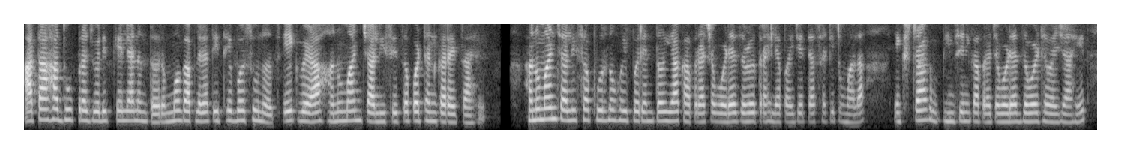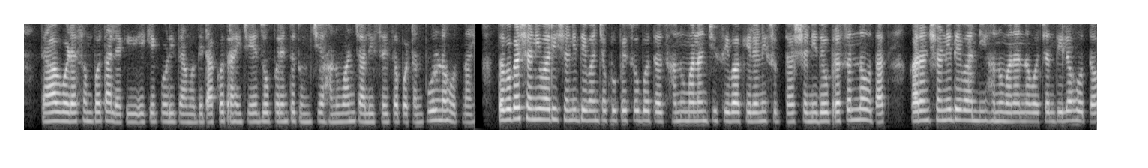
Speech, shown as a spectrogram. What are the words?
आता हा धूप प्रज्वलित केल्यानंतर मग आपल्याला तिथे बसूनच एक वेळा हनुमान चालिसेचं पठण करायचं आहे. हनुमान चालिसा पूर्ण होईपर्यंत या कापराच्या वड्या जळत राहिल्या पाहिजे त्यासाठी तुम्हाला एक्स्ट्रा भीमसेनी कापराच्या वड्या जवळ ठेवायच्या आहेत. त्या वड्या संपत आल्या की एक एक वडी त्यामध्ये टाकत राहायची आहे. जोपर्यंत तुमची हनुमान चालिसेचं पठण पूर्ण होत नाही. तर बघा शनिवारी शनिदेवांच्या कृपेसोबतच हनुमानांची सेवा केल्याने सुद्धा शनिदेव प्रसन्न होतात. कारण शनिदेवांनी हनुमानांना वचन दिलं होतं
